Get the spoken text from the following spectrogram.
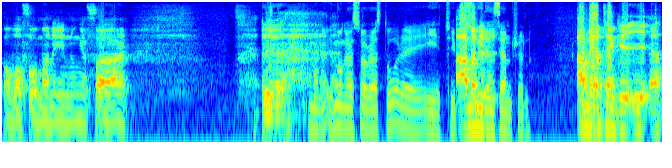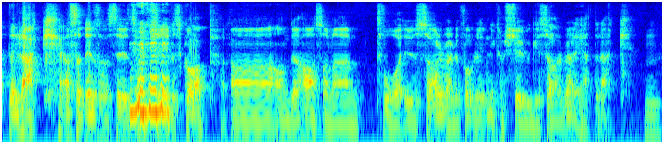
Och vad får man in ungefär? Det... Hur, många, hur många servrar står det i typ ja, Sweden det... Central? Ja men jag tänker i ett rack, alltså det som ser ut som ett kylskåp. Uh, om du har sådana två U-servrar, du får väl liksom 20 servrar i ett rack. Mm.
